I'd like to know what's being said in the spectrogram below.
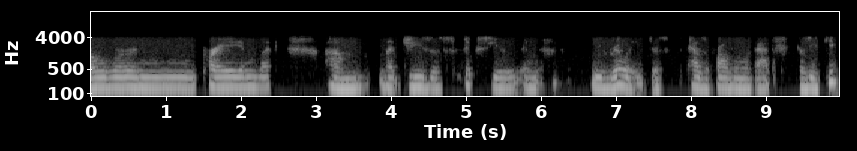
over and pray and let um, let Jesus fix you. And he really just has a problem with that because you keep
